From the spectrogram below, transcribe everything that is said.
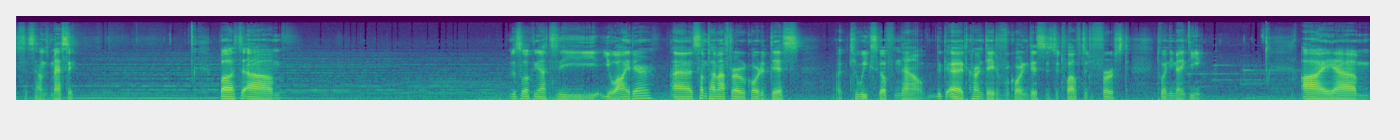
Sounds messy. But um, just looking at the UI there. Uh, sometime after I recorded this, like two weeks ago from now, the, uh, the current date of recording this is the 12th to the 1st, 2019. I um,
